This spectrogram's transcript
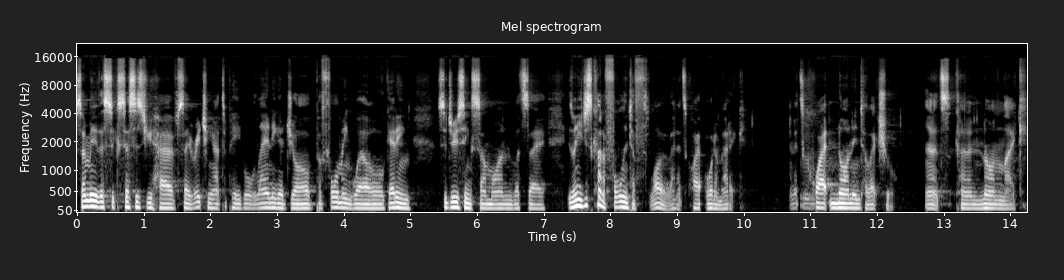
so many of the successes you have, say reaching out to people, landing a job, performing well, getting seducing someone, let's say, is when you just kind of fall into flow and it's quite automatic and it's mm. quite non-intellectual and it's kind of non like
